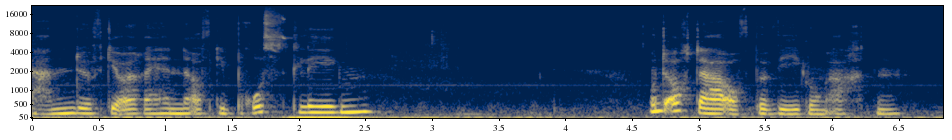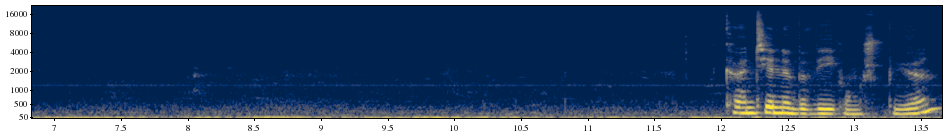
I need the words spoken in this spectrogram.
Dann dürft ihr eure Hände auf die Brust legen und auch da auf Bewegung achten. Könnt ihr eine Bewegung spüren?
